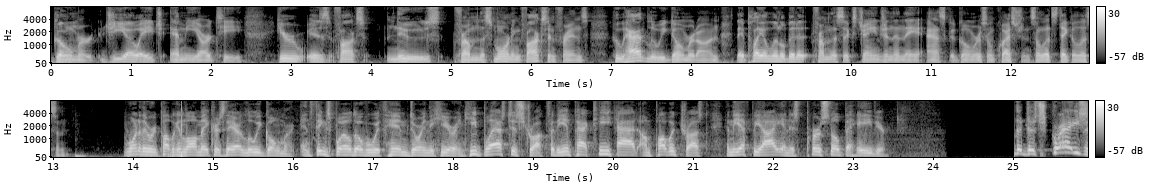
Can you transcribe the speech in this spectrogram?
Gohmert, G O H M E R T. Here is Fox News from this morning, Fox and Friends, who had Louis Gohmert on. They play a little bit from this exchange and then they ask Gohmert some questions. So let's take a listen. One of the Republican lawmakers there, Louis Gohmert, and things boiled over with him during the hearing. He blasted Strzok for the impact he had on public trust and the FBI and his personal behavior. The disgrace,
